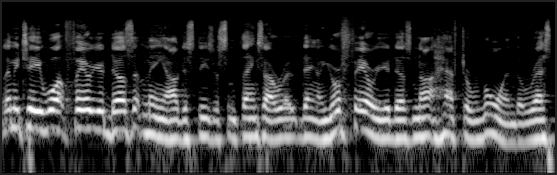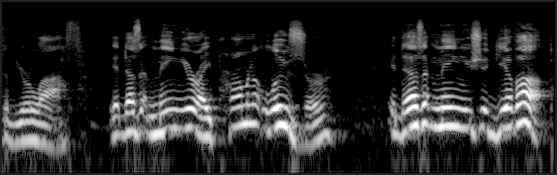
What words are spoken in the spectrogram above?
Let me tell you what failure doesn't mean. I'll just these are some things I wrote down. Your failure does not have to ruin the rest of your life. It doesn't mean you're a permanent loser it doesn't mean you should give up.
